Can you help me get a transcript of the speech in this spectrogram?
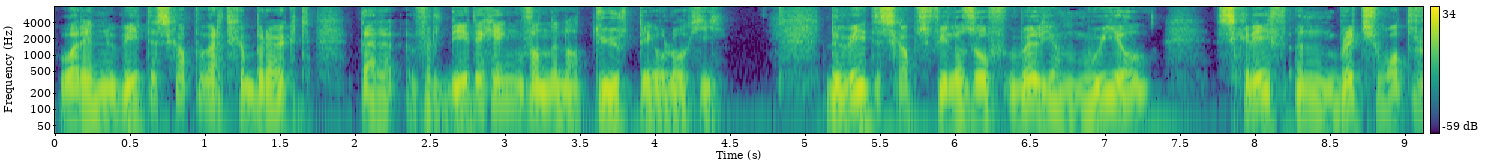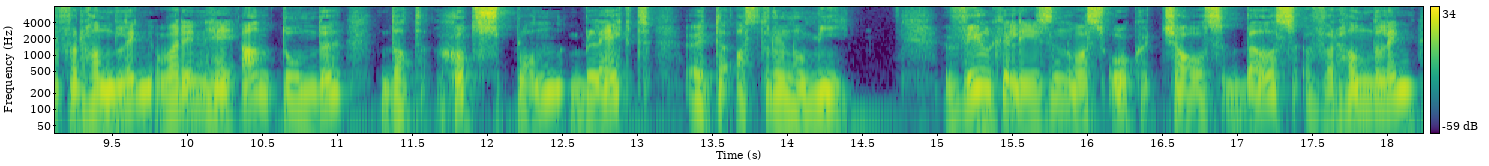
waarin wetenschap werd gebruikt ter verdediging van de natuurtheologie. De wetenschapsfilosoof William Wheel schreef een Bridgewater-verhandeling waarin hij aantoonde dat Gods plan blijkt uit de astronomie. Veel gelezen was ook Charles Bell's verhandeling,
